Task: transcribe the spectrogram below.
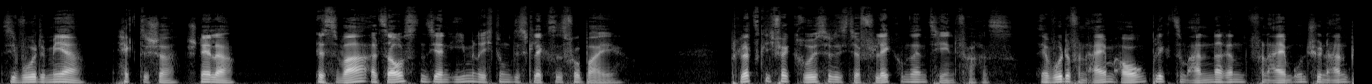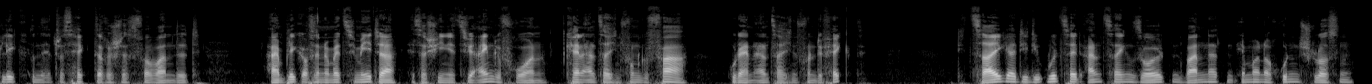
Sie wurde mehr, hektischer, schneller. Es war, als sausten sie an ihm in Richtung des Kleckses vorbei. Plötzlich vergrößerte sich der Fleck um sein Zehnfaches. Er wurde von einem Augenblick zum anderen von einem unschönen Anblick in etwas Hekterisches verwandelt. Ein Blick auf sein Omezometer, es erschien jetzt wie eingefroren, kein Anzeichen von Gefahr oder ein Anzeichen von Defekt. Die Zeiger, die die Uhrzeit anzeigen sollten, wanderten immer noch unentschlossen,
